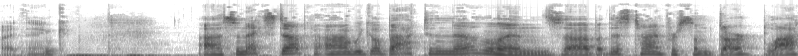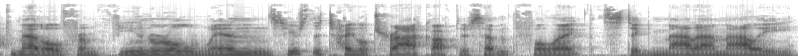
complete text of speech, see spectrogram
I think. Uh, so next up, uh, we go back to the Netherlands, uh, but this time for some dark black metal from Funeral Winds. Here's the title track off their seventh full length Stigmata Mali.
